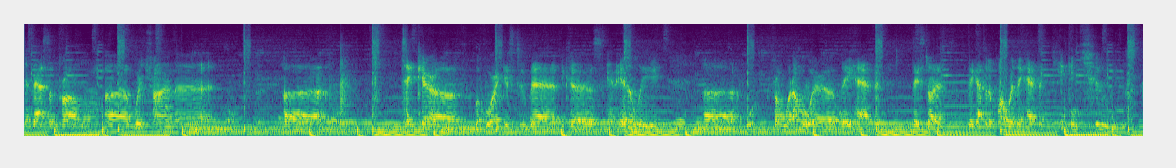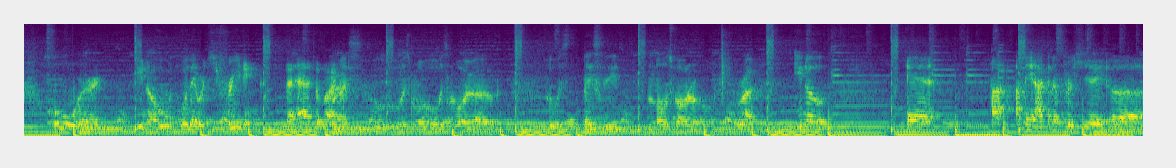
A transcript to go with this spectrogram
and that's a problem uh, we're trying to uh, take care of before it gets too bad. Because in Italy, uh, from what I'm aware of, they had to, they started they got to the point where they had to pick and choose who were you know who, who they were treating that had the virus. Who, who was more who was more who was basically most vulnerable. Right. You know, and I, I mean, I can appreciate uh,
